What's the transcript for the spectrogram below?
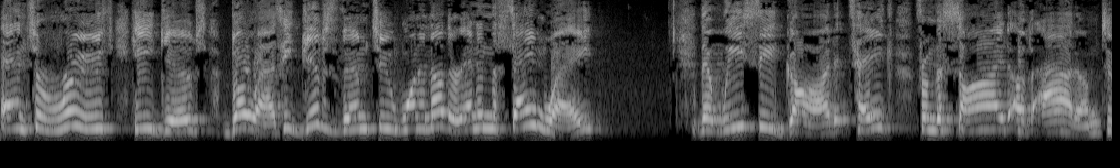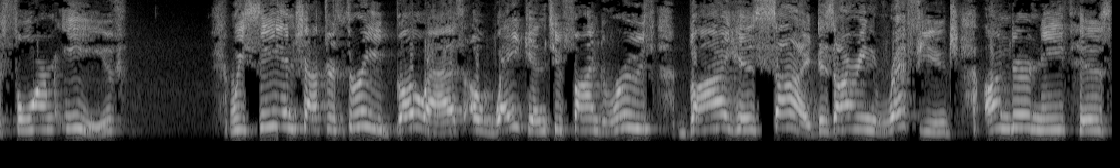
And to Ruth, he gives Boaz. He gives them to one another. And in the same way, that we see God take from the side of Adam to form Eve, we see in chapter 3 Boaz awakened to find Ruth by his side, desiring refuge underneath his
